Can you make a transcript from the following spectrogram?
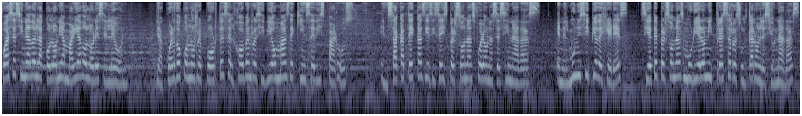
fue asesinado en la colonia María Dolores en León. De acuerdo con los reportes, el joven recibió más de 15 disparos. En Zacatecas, 16 personas fueron asesinadas. En el municipio de Jerez, 7 personas murieron y 13 resultaron lesionadas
